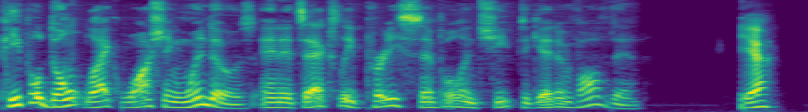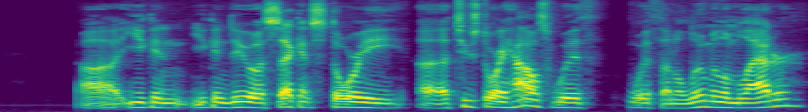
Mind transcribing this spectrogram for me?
people don't like washing windows and it's actually pretty simple and cheap to get involved in. Yeah. uh, you can you can do a second story a two story house with with an aluminum ladder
